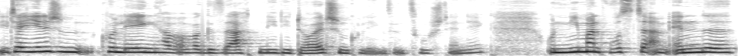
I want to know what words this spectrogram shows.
Die italienischen Kollegen haben aber gesagt, nee, die deutschen Kollegen sind zuständig. Und niemand wusste am Ende,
